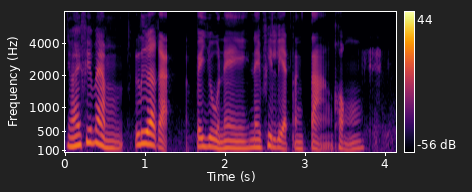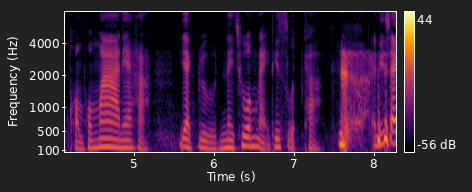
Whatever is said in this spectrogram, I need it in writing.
อยากให้พี่แหม่มเลือกอะไปอยู่ในในพิเรียดต่างๆของของพม่าเนี่ยค่ะ อยากอยู่ในช่วงไหนที่สุดค่ะ อันนี้ใช้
